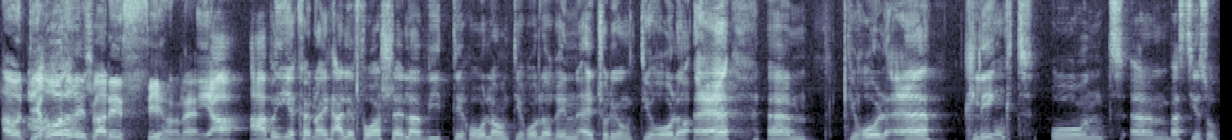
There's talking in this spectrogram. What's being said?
aber Tirolerisch war das sicher nicht. Ja, aber ihr könnt euch alle vorstellen, wie Tiroler und Tirolerin, äh, Entschuldigung, Tiroler, äh, ähm, Tirol, äh, klingt und ähm, was dir so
